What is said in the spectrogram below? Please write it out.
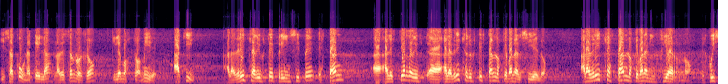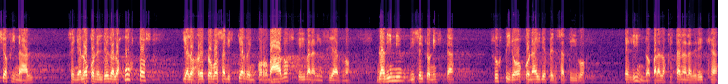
Y sacó una tela, la desenrolló y le mostró, mire, aquí a la derecha de usted, príncipe, están, a, la izquierda de, a, la derecha de usted están los que van al cielo, a la derecha están los que van al infierno, el juicio final. Señaló con el dedo a los justos y a los reprobos a la izquierda encorvados que iban al infierno. Vladimir, dice el cronista, suspiró con aire pensativo. Es lindo para los que están a la derecha,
